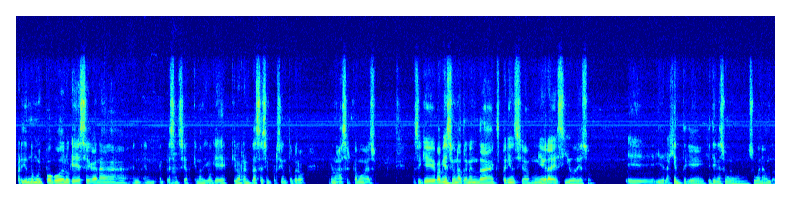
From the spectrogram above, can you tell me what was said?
perdiendo muy poco de lo que se gana en, en, presencial, que no digo que, que lo reemplace 100%, pero, pero nos acercamos a eso. Así que para mí ha sido una tremenda experiencia, muy agradecido de eso eh, y de la gente que, que tiene su, su, buena onda.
